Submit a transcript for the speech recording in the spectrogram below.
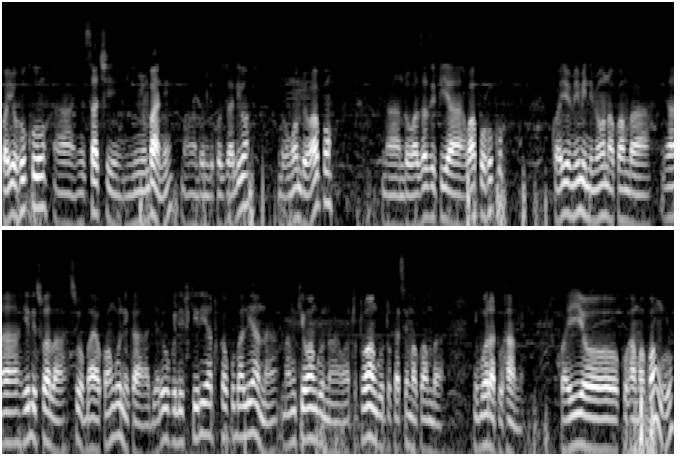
Kwa hiyo huku uh, Nsachi ni nyumbani, maana ndo nilikozaliwa, ndo ng'ombe wapo na ndo wazazi pia wapo huku. Kwa hiyo mimi nimeona kwamba ya, hili swala sio baya kwangu, nikajaribu kulifikiria, tukakubaliana na mke wangu na watoto wangu, tukasema kwamba ni bora tuhame. Kwa hiyo kuhama kwangu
